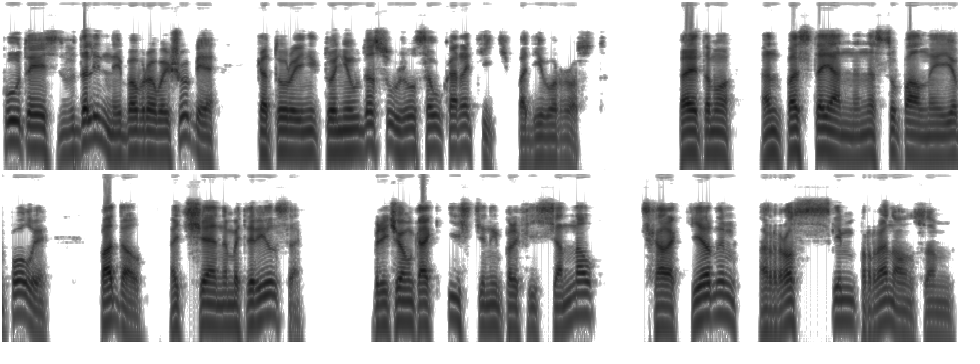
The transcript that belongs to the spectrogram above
путаясь в длинной бобровой шубе, которую никто не удосужился укоротить под его рост. Поэтому он постоянно наступал на ее полы, падал, отчаянно матерился, причем как истинный профессионал с характерным росским прононсом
